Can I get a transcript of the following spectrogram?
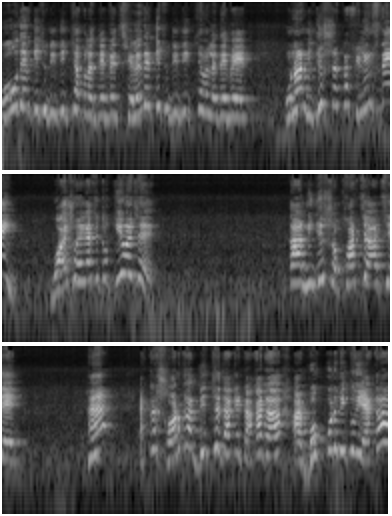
বউদের কিছু দিতে ইচ্ছা করলে দেবে, ছেলেদের কিছু দিতে ইচ্ছা করলে দেবে। ওনার নিজস্ব একটা ফিলিংস নেই। বয়স হয়ে গেছে তো কি হয়েছে? তার নিজস্ব খরচা আছে। হ্যাঁ? একটা সরকার দিচ্ছে তাকে টাকাটা আর ভোগ করবি তুই একা?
